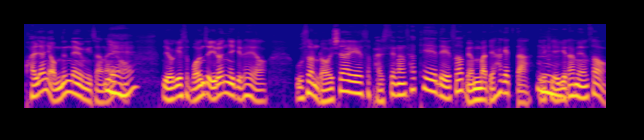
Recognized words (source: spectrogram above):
관련이 없는 내용이 잖아요. 예. 근데 여기에서 먼저 이런 얘기를 해요. 우선 러시아에서 발생한 사태에 대해서 몇 마디 하겠다 이렇게 음. 얘기를 하면서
